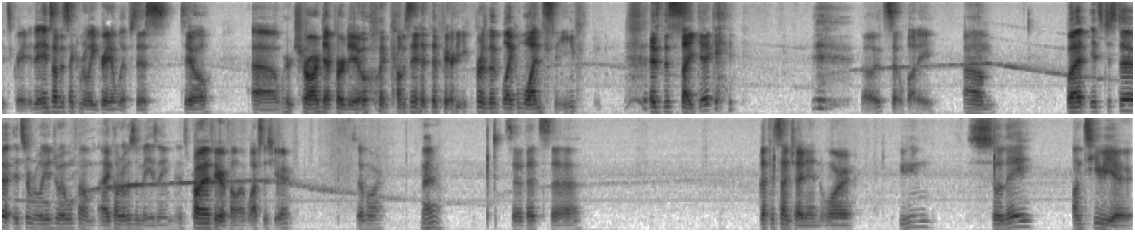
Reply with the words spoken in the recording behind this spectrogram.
it's great. It ends on this like really great ellipsis too uh, where Gerard Depardieu like comes in at the very for the like one scene as the psychic. oh, it's so funny. Um, but it's just a it's a really enjoyable film. I thought it was amazing. It's probably my favorite film I've watched this year so far. Wow. So that's uh, Let the Sunshine In or Une Soleil Intérieur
